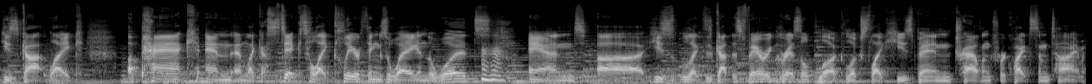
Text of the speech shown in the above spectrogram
He's got like a pack and, and like a stick to like clear things away in the woods. And uh, he's like, he's got this very grizzled look. Looks like he's been traveling for quite some time.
